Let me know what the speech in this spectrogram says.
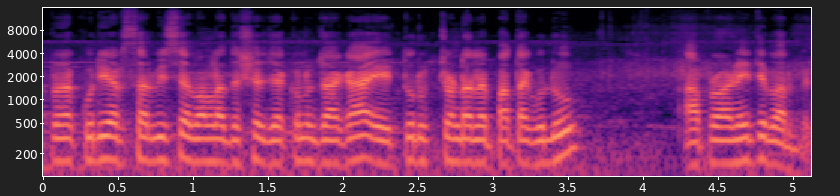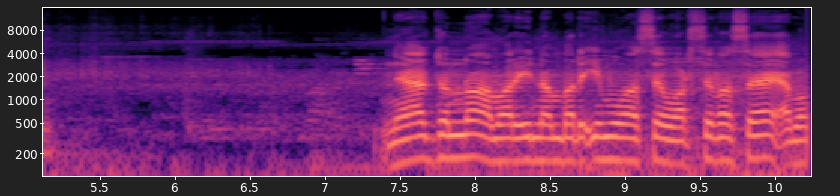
আপনারা কুরিয়ার সার্ভিসে বাংলাদেশের যে কোনো জায়গায় এই তুরুক চণ্ডালের পাতাগুলো আপনারা নিতে পারবেন। নেয়ার জন্য আমার এই নাম্বারে ইমো আছে, হোয়াটসঅ্যাপ আছে এবং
